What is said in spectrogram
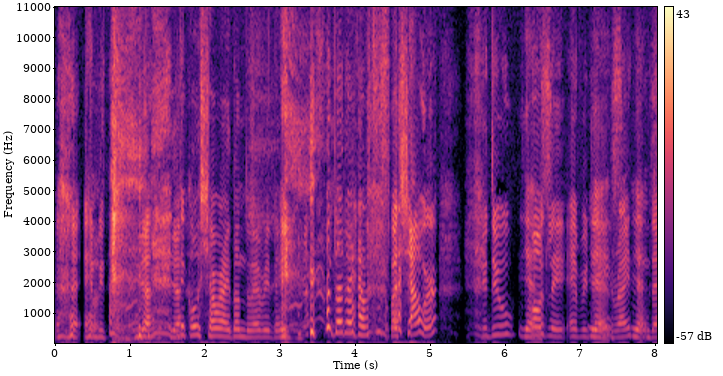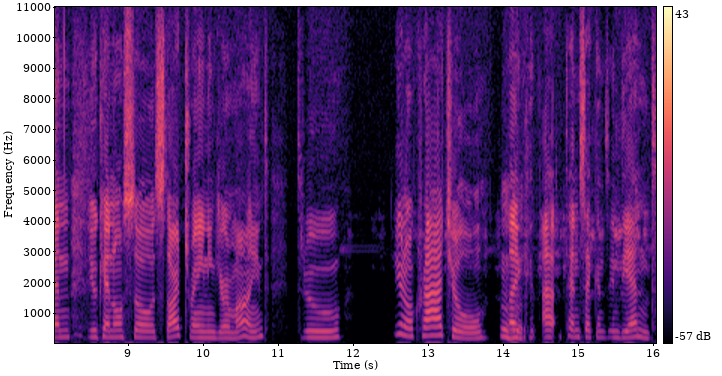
and, and we yeah, yeah. The cold shower I don't do every day. that I have to. but shower you do Yes. mostly every day Yes, right yes. and then you can also start training your mind through you know gradual Mhm. like uh, 10 seconds in the end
